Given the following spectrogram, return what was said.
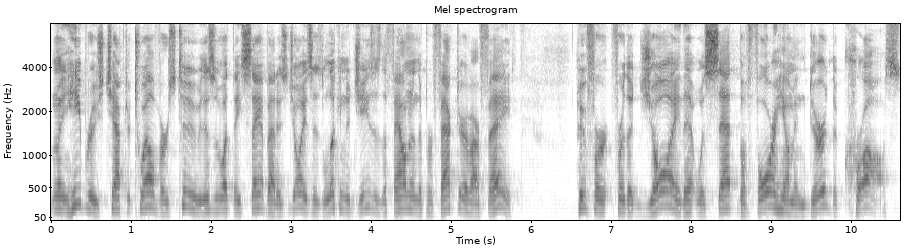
In Hebrews chapter 12, verse 2, this is what they say about his joy. It says, Looking to Jesus, the founder and the perfecter of our faith, who for, for the joy that was set before him endured the cross,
